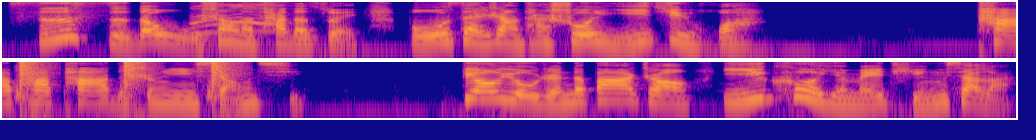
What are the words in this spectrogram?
死死的捂上了他的嘴，不再让他说一句话。啪啪啪的声音响起，刁有人的巴掌一刻也没停下来。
